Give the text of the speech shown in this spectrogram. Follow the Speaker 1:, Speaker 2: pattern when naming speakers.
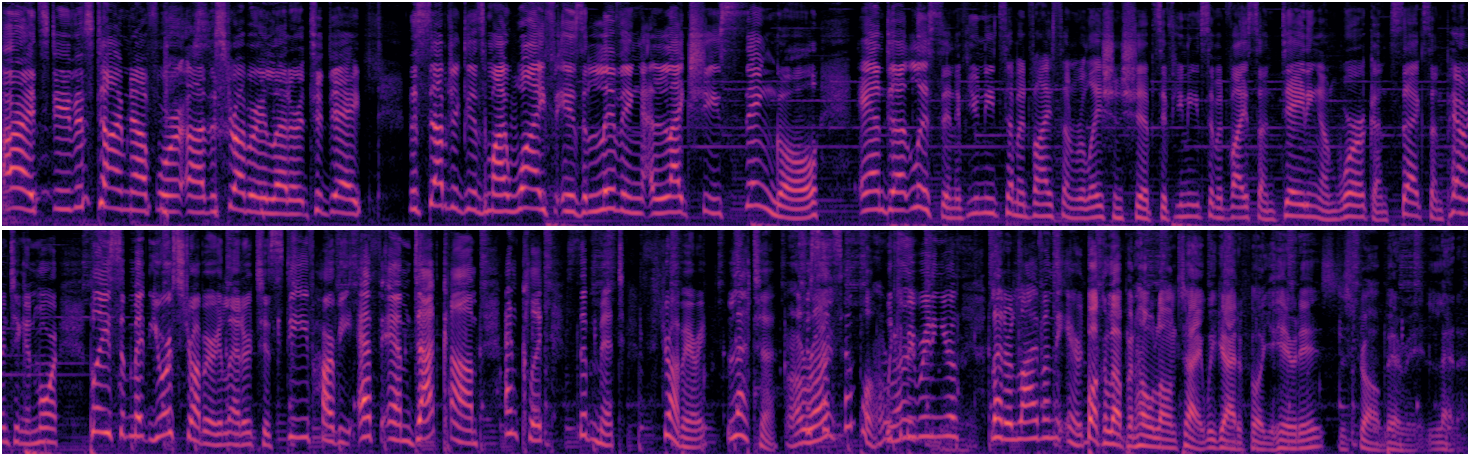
Speaker 1: All right, Steve, it's time now for uh, the strawberry letter today. The subject is My wife is living like she's single. And uh, listen, if you need some advice on relationships, if you need some advice on dating, on work, on sex, on parenting, and more, please submit your strawberry letter to steveharveyfm.com and click Submit Strawberry Letter.
Speaker 2: All
Speaker 1: Just
Speaker 2: right.
Speaker 1: that simple.
Speaker 2: All
Speaker 1: we could be reading your letter live on the air.
Speaker 2: Buckle up and hold on tight. We got it for you. Here it is the strawberry letter.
